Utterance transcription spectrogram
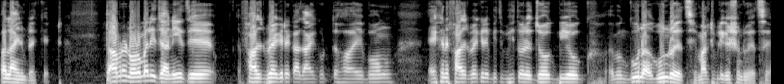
বা লাইন ব্র্যাকেট তো আমরা নর্মালি জানি যে ফার্স্ট ব্র্যাকেটের কাজ আগে করতে হয় এবং এখানে ফার্স্ট ব্র্যাকেটের ভিত- ভিতরে যোগ, বিয়োগ এবং গুণ গুণ রয়েছে মাল্টিপ্লিকেশন রয়েছে।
